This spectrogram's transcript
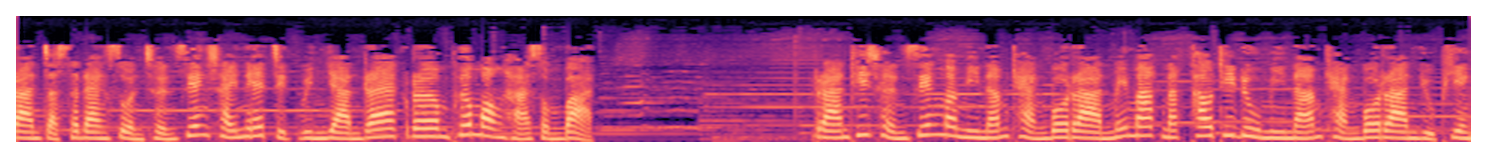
ราณจัดแสดงส่วนเฉินเซี่ยงใช้เนตรจิตวิญญาณแรกเริ่มเพื่อมองหาสมบัติ ร้านที่เฉินเซี่ยงมามีน้ำแข็งโบราณไม่มากนักเท่าที่ดูมีน้ำแข็งโบราณอยู่เพียง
